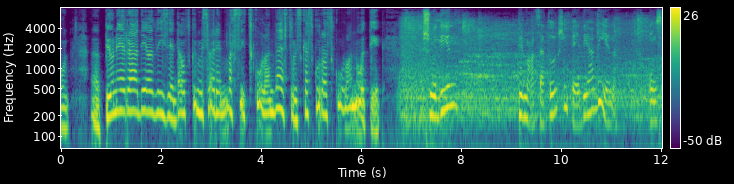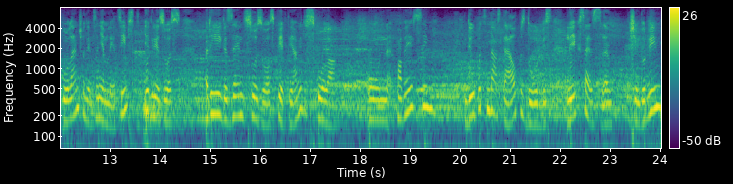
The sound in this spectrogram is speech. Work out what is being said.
un uh, pionieru radio avīzē daudz, kur mēs varam lasīt skolānu vēstules, kas kurā skolā notiek. Šodien pirmā ceturkšņa pēdējā diena un skolēni šodien saņem liecības. Iegriezos Rīgas Zendes Ozols 5. vidusskolā un pavērsim 12. telpas durvis. Liekas, aiz eh, šīm durvīm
